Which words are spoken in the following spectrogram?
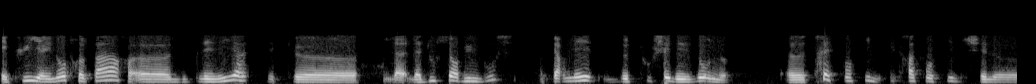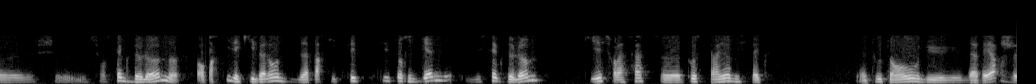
Et puis il y a une autre part euh, du plaisir, c'est que la, douceur d'une bouche permet de toucher des zones euh, très sensibles, ultra sensibles chez sur le sexe de l'homme, en partie l'équivalent de la partie clit- clitoridienne du sexe de l'homme qui est sur la face euh, postérieure du sexe. Euh, Tout en haut de la verge,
